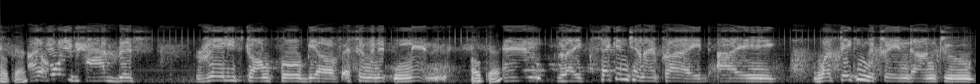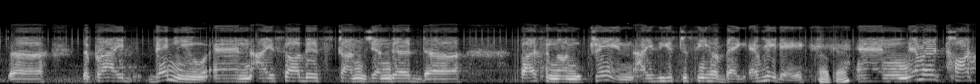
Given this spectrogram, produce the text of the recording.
Okay. i always had this really strong phobia of effeminate men Okay. and like second Chennai Pride, I was taking the train down to uh, the Pride venue, and I saw this transgendered uh, person on train. I used to see her beg every day, Okay. and never thought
